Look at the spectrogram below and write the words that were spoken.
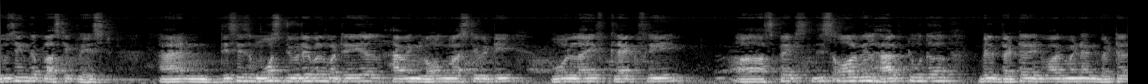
using the plastic waste. And this is the most durable material, having long lastivity, whole life, crack-free uh, aspects. This all will help to the build better environment and better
